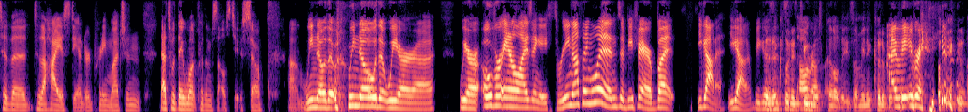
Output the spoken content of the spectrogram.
to the to the highest standard, pretty much, and that's what they want for themselves too. So um, we know that we know that we are uh, we are over analyzing a three nothing win. To be fair, but you gotta you gotta because it included two missed penalties. I mean, it could have been. I mean, right.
